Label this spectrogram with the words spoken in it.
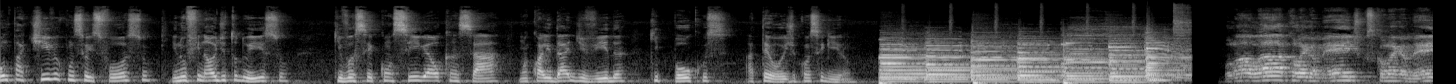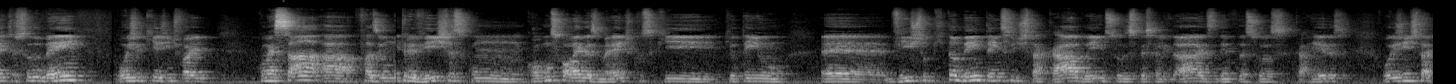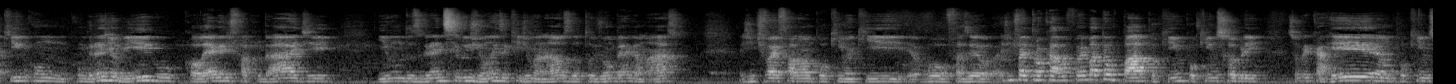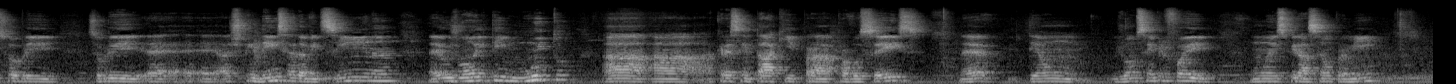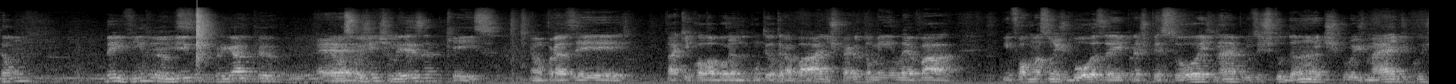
compatível com o seu esforço e no final de tudo isso que você consiga alcançar uma qualidade de vida que poucos até hoje conseguiram. Olá, olá, colega médicos, colega médicas, tudo bem? Hoje aqui a gente vai começar a fazer entrevistas com, com alguns colegas médicos que, que eu tenho é, visto que também têm se destacado aí em suas especialidades, dentro das suas carreiras. Hoje a gente está aqui com, com um grande amigo, colega de faculdade e um dos grandes cirurgiões aqui de Manaus, Dr. João Bergamasco. A gente vai falar um pouquinho aqui, eu vou fazer, a gente vai trocar, vai bater um papo aqui, um pouquinho sobre, sobre carreira, um pouquinho sobre, sobre é, é, é as tendências da medicina. É, o João ele tem muito a, a acrescentar aqui para vocês. Né? Tem um, o João sempre foi uma inspiração para mim. Então, Bem-vindo, meu amigo. Obrigado pela, é, pela sua gentileza. Que isso. É um prazer estar aqui colaborando com o teu trabalho. Espero também levar informações boas aí para as pessoas, né? para os estudantes, para os médicos.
